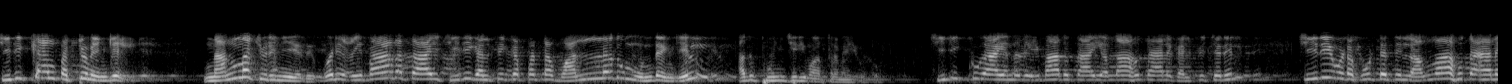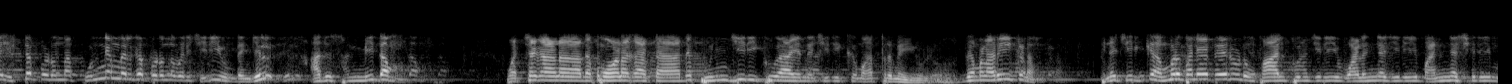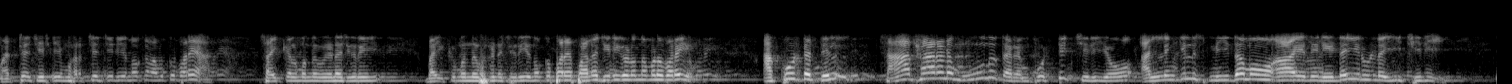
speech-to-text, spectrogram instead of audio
ചിരിക്കാൻ പറ്റുമെങ്കിൽ നന്മ ചുരുങ്ങിയത് ഒരു ഇബാദത്തായി ചിരി കൽപ്പിക്കപ്പെട്ട വല്ലതും ഉണ്ടെങ്കിൽ അത് പുഞ്ചിരി മാത്രമേ ഉള്ളൂ. ചിരിക്കുക എന്നത് ഇബാദത്തായി അള്ളാഹു താല കൽപ്പിച്ചതിൽ ചിരിയുടെ കൂട്ടത്തിൽ അള്ളാഹു താല ഇഷ്ടപ്പെടുന്ന പുണ്യം നൽകപ്പെടുന്ന ഒരു ചിരിയുണ്ടെങ്കിൽ അത് സ്മിതം. ഒച്ച കാണാതെ പോണ കാട്ടാതെ പുഞ്ചിരിക്കുക എന്ന ചിരിക്ക് മാത്രമേ ഉള്ളൂ. ഇത് നമ്മൾ അറിയിക്കണം. പിന്നെ ചിരിക്കുക നമ്മൾ പല പേരിടും പാൽപുഞ്ചിരി വളഞ്ഞ ചിരി മഞ്ഞ ചിരി മറ്റ ചിരി മറിച്ച ചിരി എന്നൊക്കെ നമുക്ക് പറയാം. സൈക്കിൾ വന്ന് വീണ ചിരി ബൈക്ക് വന്ന് വീണ ചിരി എന്നൊക്കെ പറയാം. പല ചിരികളും നമ്മൾ പറയും. അക്കൂട്ടത്തിൽ സാധാരണ മൂന്ന് തരം പൊട്ടിച്ചിരിയോ അല്ലെങ്കിൽ സ്മിതമോ ആയതിനിടയിലുള്ള ഈ ചിരി.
